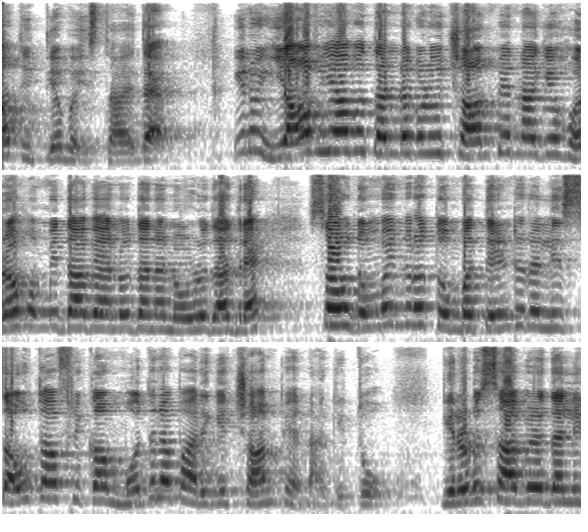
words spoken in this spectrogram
ಆತಿಥ್ಯ ವಹಿಸ್ತಾ ಇದೆ. ಇನ್ನು ಯಾವ ಯಾವ ತಂಡಗಳು ಚಾಂಪಿಯನ್ ಆಗಿ ಹೊರಹೊಮ್ಮಿದ್ದಾವೆ ಅನ್ನೋದನ್ನ ನೋಡೋದಾದ್ರೆ ಸಾವಿರದ ಒಂಬೈನೂರ ತೊಂಬತ್ತೆಂಟರಲ್ಲಿ ಸೌತ್ ಆಫ್ರಿಕಾ ಮೊದಲ ಬಾರಿಗೆ ಚಾಂಪಿಯನ್ ಆಗಿತ್ತು. ಎರಡು ಸಾವಿರದಲ್ಲಿ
